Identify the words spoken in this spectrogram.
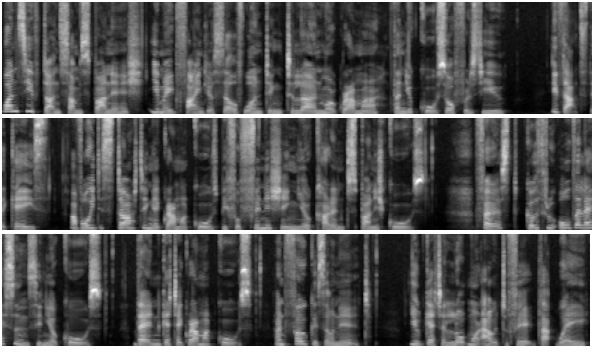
Once you've done some Spanish, you may find yourself wanting to learn more grammar than your course offers you. If that's the case, avoid starting a grammar course before finishing your current Spanish course. First, go through all the lessons in your course then get a grammar course and focus on it. You'll get a lot more out of it that way.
